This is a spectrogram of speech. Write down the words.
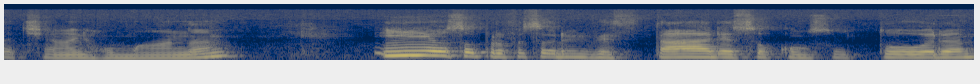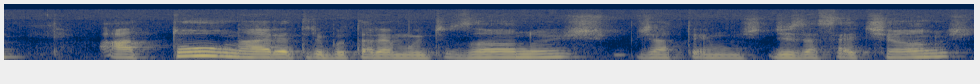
Tatiane Romana e eu sou professora universitária, sou consultora, atuo na área tributária há muitos anos, já tenho uns 17 anos.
